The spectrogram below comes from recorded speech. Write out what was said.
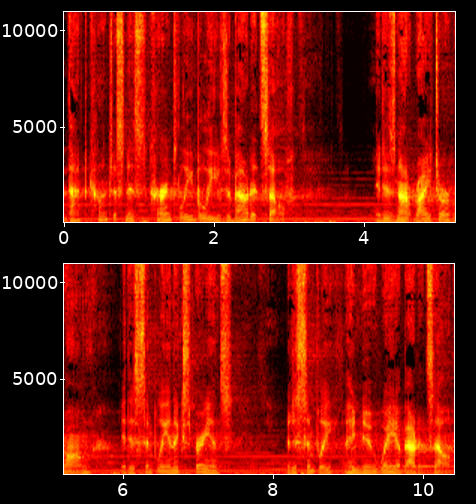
that consciousness currently believes about itself. It is not right or wrong, it is simply an experience. It is simply a new way about itself.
